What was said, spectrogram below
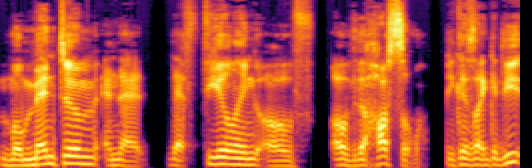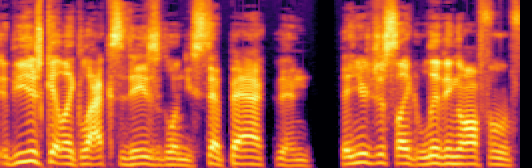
momentum and that, that feeling of, of the hustle. Because like, if you, if you just get like lackadaisical and you step back, then then you're just like living off of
